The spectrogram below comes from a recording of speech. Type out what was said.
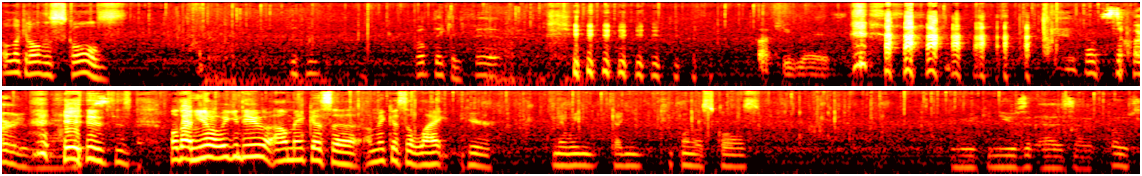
Oh, look at all the skulls. Hope they can fit. Fuck you guys. I'm sorry, man. Just- hold on, you know what we can do? I'll make us a I'll make us a light here, and then we can, can keep one of those skulls. we can use it as a post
